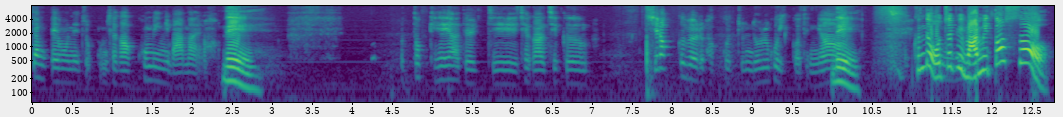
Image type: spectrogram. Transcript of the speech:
직장 때문에 조금 제가 고민이 많아요. 네, 어떻게 해야 될지 제가 지금 실업급여를 받고 좀 놀고 있거든요. 네. 근데 어차피 마음이 떴어.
